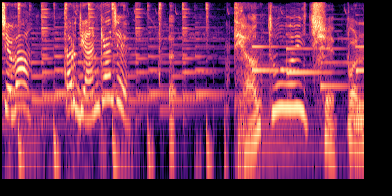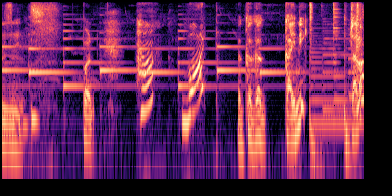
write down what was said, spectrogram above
શિવા તારું ધ્યાન ક્યાં છે? ધ્યાન તો હોય છે પણ પણ હા? વોટ ક- ક- કાંઈ નહીં. ચાલો.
